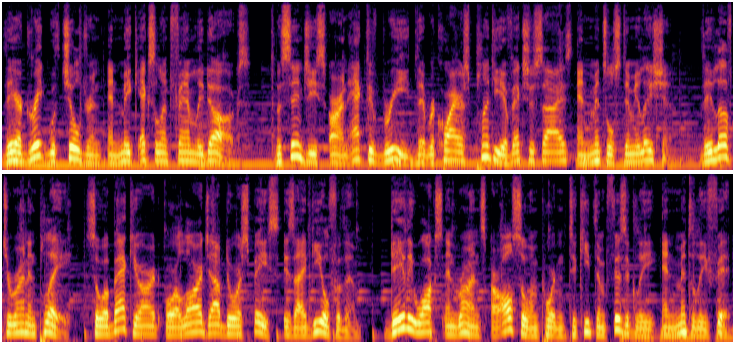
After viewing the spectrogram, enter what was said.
They are great with children and make excellent family dogs. Basenjis are an active breed that requires plenty of exercise and mental stimulation. They love to run and play, so a backyard or a large outdoor space is ideal for them. Daily walks and runs are also important to keep them physically and mentally fit.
